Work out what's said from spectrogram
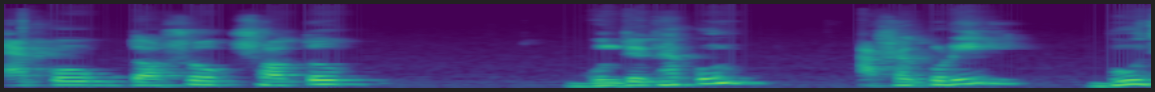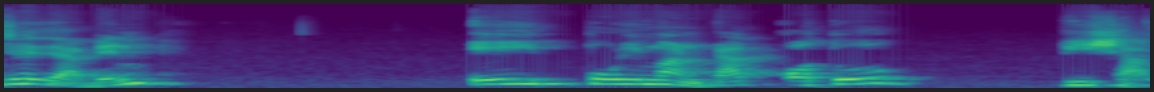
একক, দশক, শতক, গুনতে থাকুন। আশা করি বুঝে যাবেন এই পরিমাণটা কত বিশাল।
